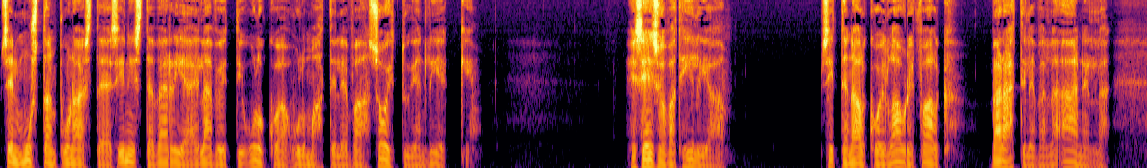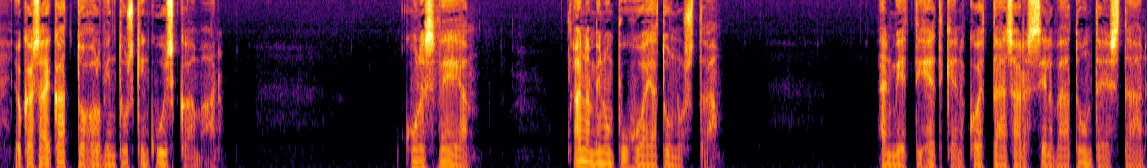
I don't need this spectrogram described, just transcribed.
Sen mustanpunaista ja sinistä väriä elävöitti ulkoa hulmahteleva soihtujen liekki. He seisoivat hiljaa. Sitten alkoi Lauri Falk värähtelevällä äänellä, joka sai kattoholvin tuskin kuiskaamaan. Kuule Svea, anna minun puhua ja tunnustaa. Hän mietti hetken koettaen saada selvää tunteistaan,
